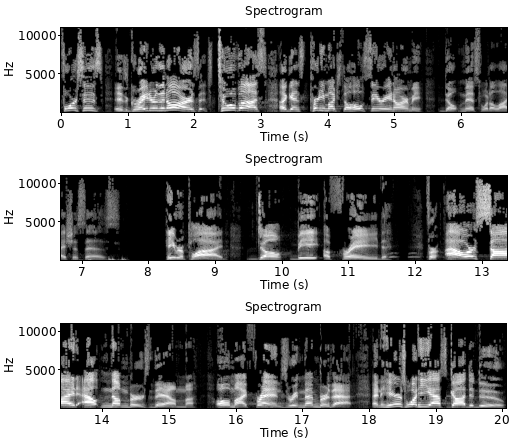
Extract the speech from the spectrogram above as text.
forces is greater than ours. It's two of us against pretty much the whole Syrian army. Don't miss what Elisha says. He replied, Don't be afraid for our side outnumbers them. Oh, my friends, remember that. And here's what he asked God to do.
